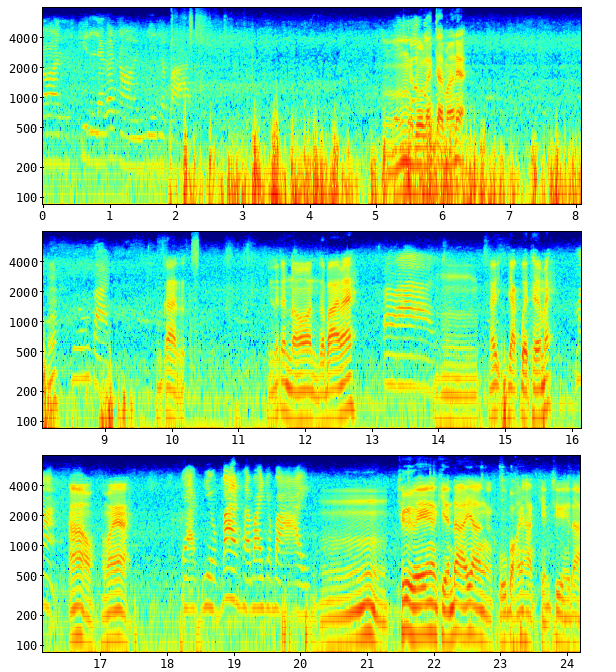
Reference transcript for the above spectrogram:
นอนกินแล้วก็นอนดีสบายอืมโดนอะไรกัดมาเนี่ยหืมยุ่งกัด พุงกัดกินแล้วก็นอนสบายไหมสบายอืมแล้วอยากเปิดเทอมไหมไม่อ้าวทำไมอะอยากอยู่บ้านสบายสบายอืมชื่อตัวเองอะเขียนได้ยังครูบอกให้หัดเขียนชื่อให้ได้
